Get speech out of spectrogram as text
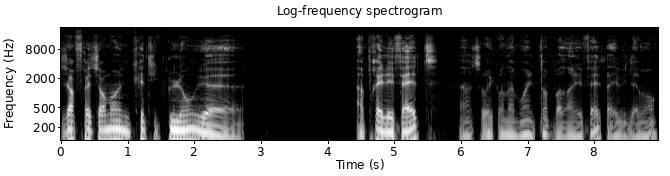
Je referai sûrement une critique plus longue euh, après les fêtes. hein. C'est vrai qu'on a moins le temps pendant les fêtes, hein, évidemment.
